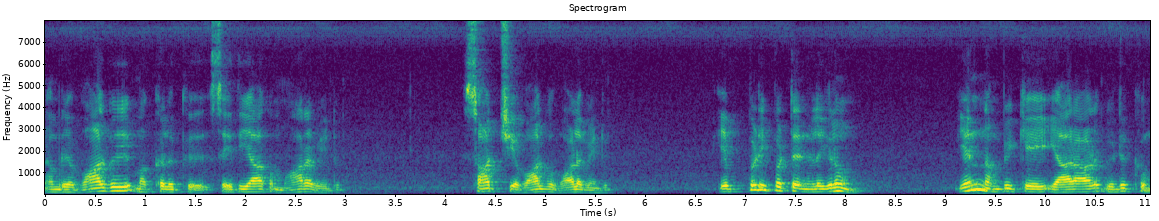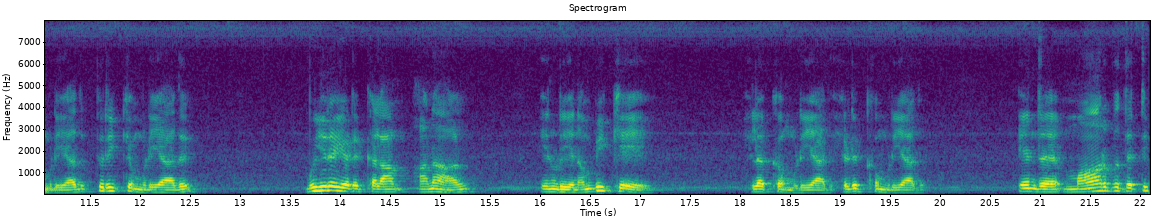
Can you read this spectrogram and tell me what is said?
நம்முடைய வாழ்வே மக்களுக்கு செய்தியாக மாற வேண்டும். சாட்சிய வாழ்வு வாழ வேண்டும். எப்படிப்பட்ட நிலையிலும் என் நம்பிக்கையை யாராலும் எடுக்க முடியாது பிரிக்க முடியாது. உயிரை எடுக்கலாம் ஆனால் என்னுடைய நம்பிக்கையை இழக்க முடியாது எடுக்க முடியாது என்ற மார்பு தட்டி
